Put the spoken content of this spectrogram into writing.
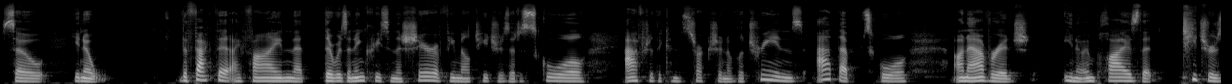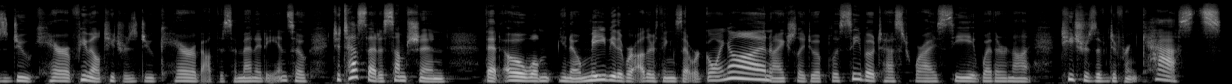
So, you know, the fact that I find that there was an increase in the share of female teachers at a school after the construction of latrines at that school on average, you know, implies that teachers do care, female teachers do care about this amenity. And so to test that assumption that, oh, well, you know, maybe there were other things that were going on, I actually do a placebo test where I see whether or not teachers of different castes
